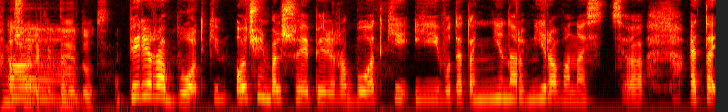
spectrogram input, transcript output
в начале, когда А, идут. Переработки, очень большие переработки, и вот эта ненормированность, э, это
